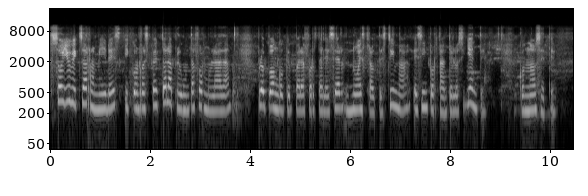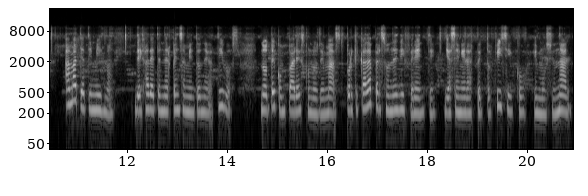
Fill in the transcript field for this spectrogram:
Soy Ubixa Ramírez y con respecto a la pregunta formulada, propongo que para fortalecer nuestra autoestima es importante lo siguiente. Conócete. Ámate a ti mismo. Deja de tener pensamientos negativos. No te compares con los demás, porque cada persona es diferente, ya sea en el aspecto físico, emocional.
